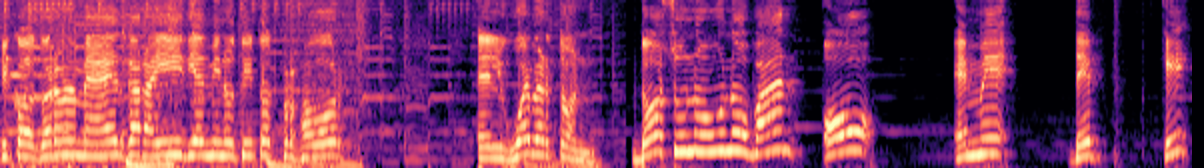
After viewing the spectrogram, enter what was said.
Chicos, duérmeme a Edgar ahí 10 minutitos, por favor. El Weberton. 211 van o MD... ¿Qué?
